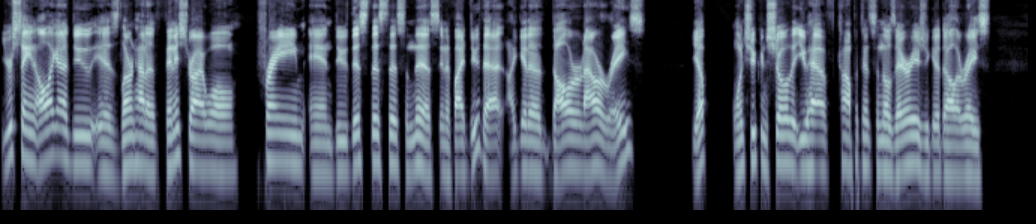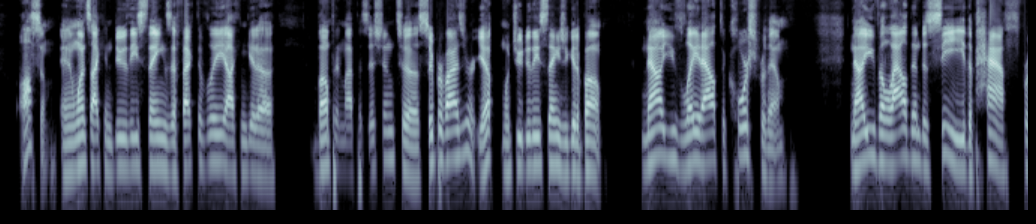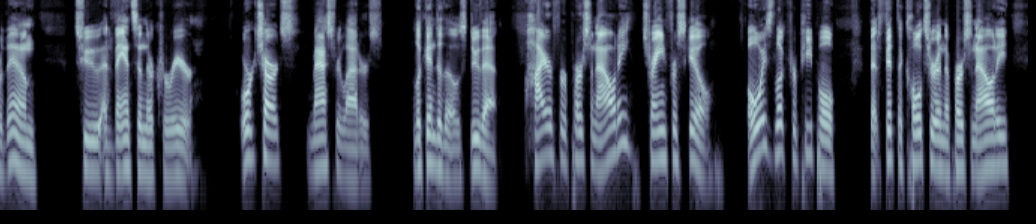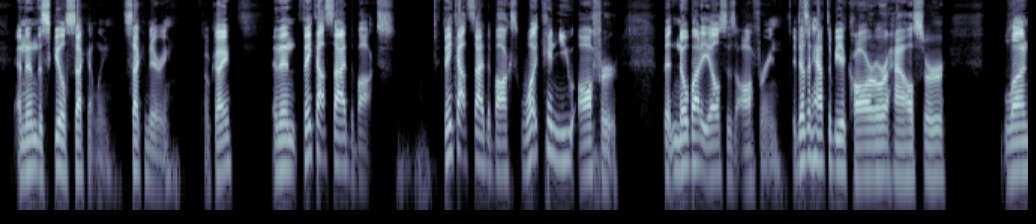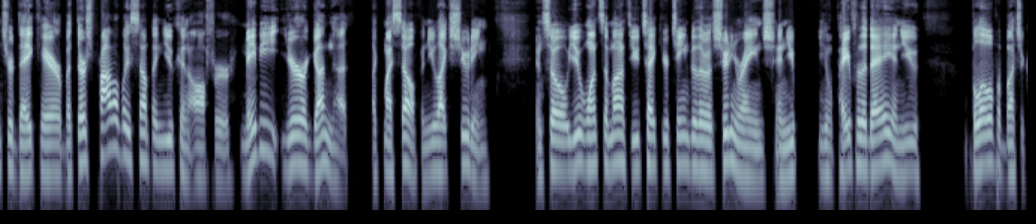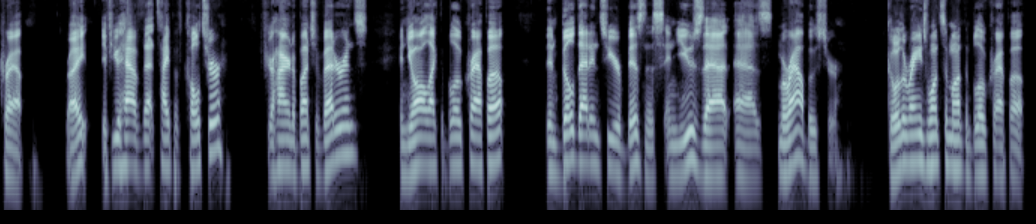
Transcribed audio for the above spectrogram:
you're saying all I got to do is learn how to finish drywall, frame, and do this, this, this, and this. And if I do that, I get a dollar an hour raise. Yep. Once you can show that you have competence in those areas, you get a dollar raise. Awesome. And once I can do these things effectively, I can get a bump in my position to a supervisor. Yep. Once you do these things, you get a bump. Now you've laid out the course for them. Now you've allowed them to see the path for them to advance in their career. Org charts, mastery ladders, look into those, do that. Hire for personality, train for skill. Always look for people that fit the culture and the personality, and then the skill secondly, secondary. Okay. And then think outside the box. Think outside the box. What can you offer that nobody else is offering. It doesn't have to be a car or a house or lunch or daycare, but there's probably something you can offer. Maybe you're a gun nut like myself and you like shooting. And so you once a month you take your team to the shooting range and you you pay for the day and you blow up a bunch of crap, right? If you have that type of culture, if you're hiring a bunch of veterans and you all like to blow crap up, then build that into your business and use that as morale booster Go to the range once a month and blow crap up.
